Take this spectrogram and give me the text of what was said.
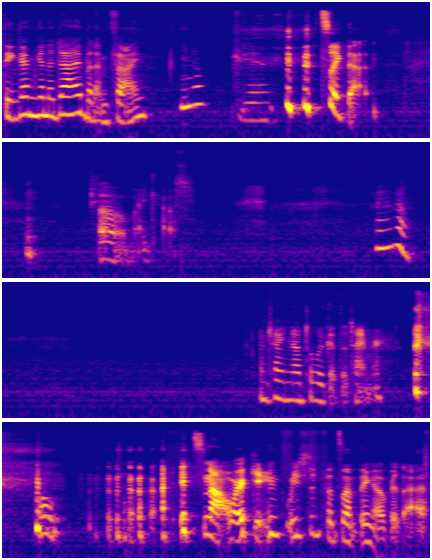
think I'm going to die, but I'm fine, you know? Yeah. it's like that. Oh my gosh. I don't know. I'm trying not to look at the timer. Oh. it's not working. We should put something over that.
